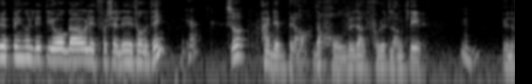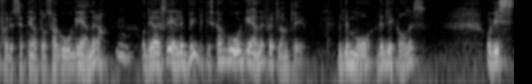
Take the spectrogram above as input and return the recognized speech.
løping og litt yoga og litt forskjellige sånne ting, Ja. så er det bra. Da holder du deg, får du et langt liv. Under forutsetning at du også har gode gener. Da. Og det også gjelder bygg. De skal ha gode gener for et langt liv. Men det må vedlikeholdes. Og hvis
